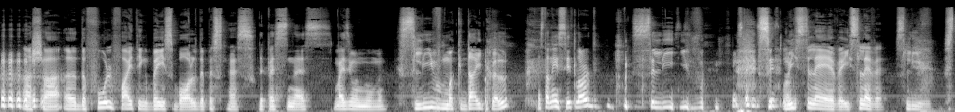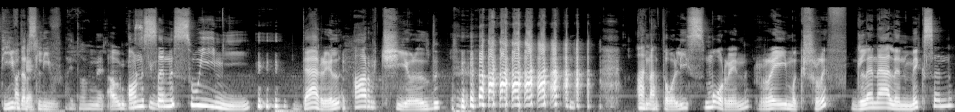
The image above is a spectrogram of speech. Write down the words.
Așa. Uh, The Full Fighting Baseball de pe SNES. de pe SNES? Mai zi un nume. Sleeve McDykel. Asta nu e Sith Lord? Sleeve. Ăsta e S- Sith Lord. nu-i sleve, e sleve. Sleeve. Steve, Ok. dar sleeve. Ai, doamne, au închis Onsen Sweeney, Daryl Archild, Anatoly Smorin, Ray McShriff, Glenn Allen Mixon,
